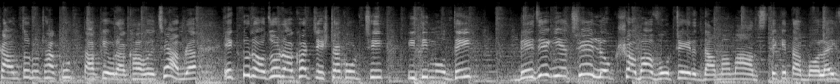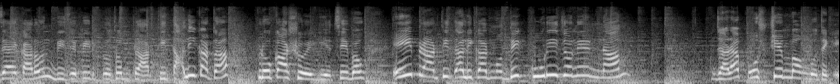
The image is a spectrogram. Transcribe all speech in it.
শান্তনু ঠাকুর, তাকেও রাখা হয়েছে। আমরা একটু নজর রাখার চেষ্টা করছি। ইতিমধ্যেই বেজে গিয়েছে লোকসভা ভোটের দামামা। আজ থেকে তা বলাই যায়, কারণ বিজেপির প্রথম প্রার্থী তালিকাটা প্রকাশ হয়ে গিয়েছে। এবং এই প্রার্থী তালিকার মধ্যে কুড়ি জনের নাম যারা পশ্চিমবঙ্গ থেকে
